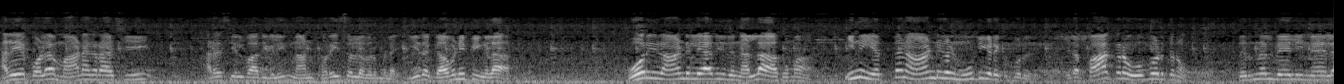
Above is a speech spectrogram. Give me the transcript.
அதே போல மாநகராட்சி அரசியல்வாதிகளையும் நான் குறை சொல்ல விரும்பல. இதை கவனிப்பீங்களா? ஓரிரு ஆண்டுலயாவது இது நல்லா ஆகுமா? இன்னும் எத்தனை ஆண்டுகள் மூடி கிடைக்க போறது இதை பாக்குற ஒவ்வொருத்தரும் திருநெல்வேலி மேல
